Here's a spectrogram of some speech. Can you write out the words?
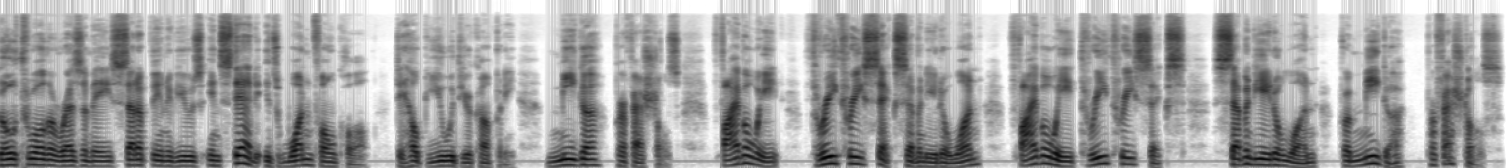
go through all the resumes, set up the interviews. Instead, it's one phone call to help you with your company. MEGA professionals. 508 336 7801, 508 336 7801 for MEGA professionals.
